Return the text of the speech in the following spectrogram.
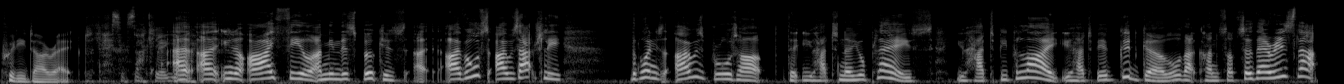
pretty direct. Yes, exactly. I, I, you know, I feel. I mean, this book is. I, I've also. I was actually. The point is, I was brought up that you had to know your place, you had to be polite, you had to be a good girl, all that kind of stuff. So there is that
